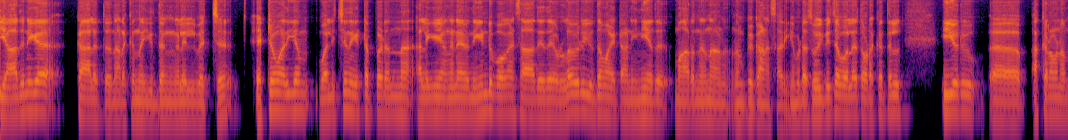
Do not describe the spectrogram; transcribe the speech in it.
ഈ ആധുനിക കാലത്ത് നടക്കുന്ന യുദ്ധങ്ങളിൽ വെച്ച് ഏറ്റവും അധികം വലിച്ചു നീട്ടപ്പെടുന്ന അല്ലെങ്കിൽ അങ്ങനെ നീണ്ടുപോകാൻ സാധ്യതയുള്ള ഒരു യുദ്ധമായിട്ടാണ് ഇനി അത് മാറുന്നതെന്നാണ് നമുക്ക് കാണാൻ സാധിക്കും. ഇവിടെ സൂചിപ്പിച്ച പോലെ തുടക്കത്തിൽ ഈ ഒരു ആക്രമണം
